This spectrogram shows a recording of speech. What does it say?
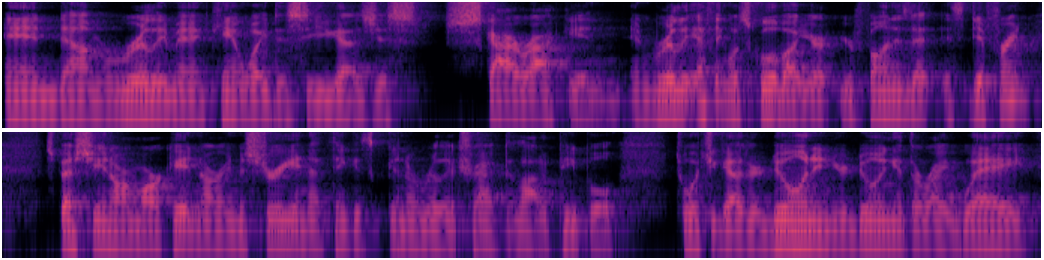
And um, really, man, can't wait to see you guys just skyrocket. And, and really, I think what's cool about your, your fun is that it's different, especially in our market and our industry. And I think it's going to really attract a lot of people to what you guys are doing. And you're doing it the right way.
